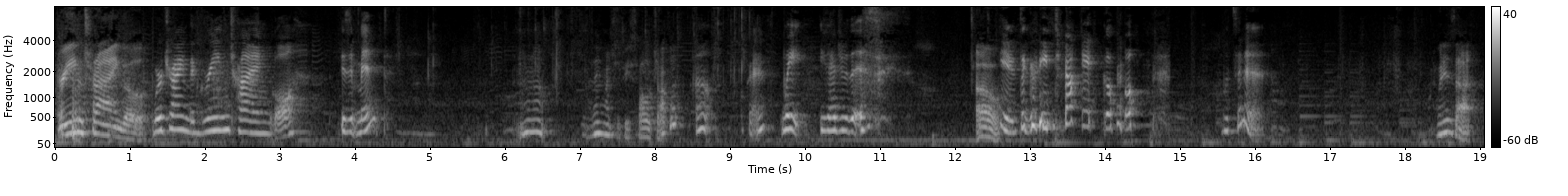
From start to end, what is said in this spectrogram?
Green triangle. We're trying the green triangle. Is it mint? I don't know. I think it might just be solid chocolate. Oh, okay. Wait, you gotta do this. Oh. It's a green triangle. What's in it? What is that?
